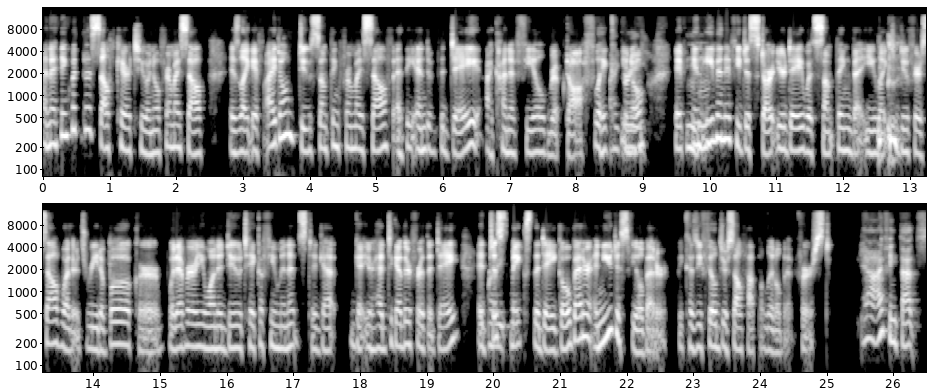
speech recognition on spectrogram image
and I think with the self care too, I know for myself is like if I don't do something for myself at the end of the day, I kind of feel ripped off. Like, you know, if mm-hmm. and even if you just start your day with something that you like to do for yourself, whether it's read a book or whatever you want to do, take a few minutes to get get your head together for the day. It right. just makes the day go better and you just feel better because you filled yourself up a little bit first. Yeah, I think that's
